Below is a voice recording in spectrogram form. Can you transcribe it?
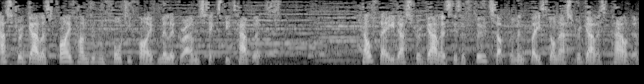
Astragalus 545 mg 60 tablets. Health Aid Astragalus is a food supplement based on astragalus powder.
